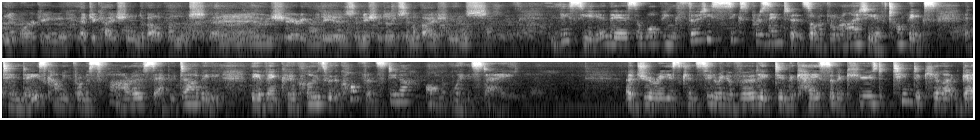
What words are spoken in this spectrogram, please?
networking, education, development, uh, sharing ideas, initiatives, innovations. This year, there's a whopping 36 presenters on a variety of topics. Attendees coming from as far as Abu Dhabi. The event concludes with a conference dinner on Wednesday. A jury is considering a verdict in the case of accused Tinder killer Gabriel.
